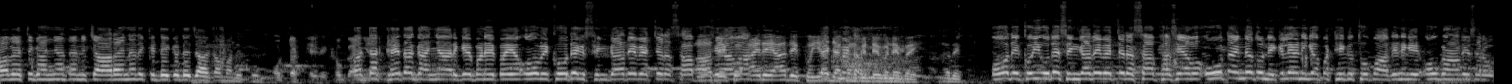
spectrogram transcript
ਆ ਵਿੱਚ ਗਾਈਆਂ ਤਿੰਨ ਚਾਰ ਆ ਇਹਨਾਂ ਦੇ ਕਿੱਡੇ ਕਿੱਡੇ ਜਾਕਮ ਆ ਦੇਖੋ। ਉਹ ਟੱਠੇ ਦੇਖੋ ਆ ਟੱਠੇ ਤਾਂ ਗਾਈਆਂ ਵਰਗੇ ਬਣੇ ਪਏ ਆ ਉਹ ਵੇਖੋ ਉਹਦੇ ਸਿੰਗਾਂ ਦੇ ਵਿੱਚ ਰੱਸਾ ਫਸਿਆ ਵਾ। ਇਹਦੇ ਆ ਦੇਖੋ ਆ ਜ਼ਖਮ ਕਿੰਨੇ ਬਣੇ ਪਏ। ਆ ਦੇਖੋ। ਉਹ ਦੇਖੋ ਜੀ ਉਹਦੇ ਸਿੰਗਾਂ ਦੇ ਵਿੱਚ ਰੱਸਾ ਫਸਿਆ ਵਾ ਉਹ ਤਾਂ ਇਹਨਾਂ ਤੋਂ ਨਿਕਲਿਆ ਨਹੀਂਗਾ ਪੱਠੇ ਕਿੱਥੋਂ ਪਾ ਦੇਣਗੇ ਉਹ ਗਾਂ ਦੇ ਸਿਰੋਂ।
